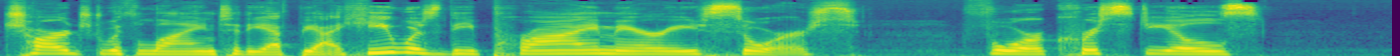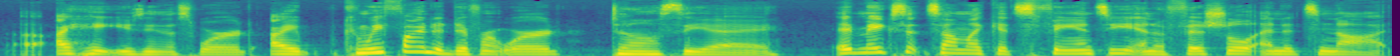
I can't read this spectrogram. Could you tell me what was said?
charged with lying to the FBI. He was the primary source for Chris Steele's uh, I hate using this word. I can we find a different word? Dossier. It makes it sound like it's fancy and official and it's not.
